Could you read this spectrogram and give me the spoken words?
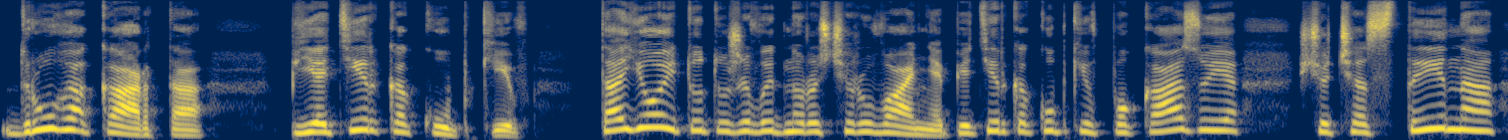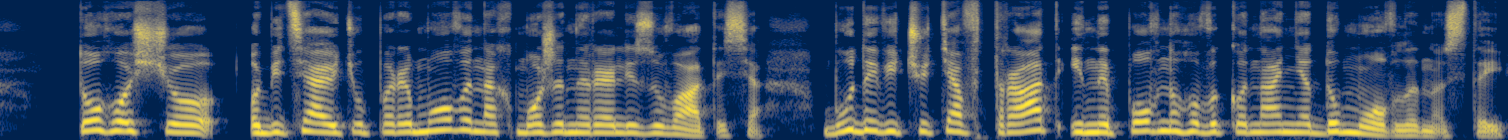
Друга карта п'ятірка кубків. Та йой, тут уже видно розчарування. П'ятірка кубків показує, що частина того, що обіцяють у перемовинах, може не реалізуватися. Буде відчуття втрат і неповного виконання домовленостей.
